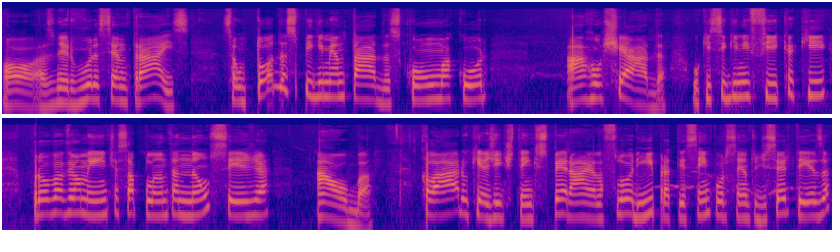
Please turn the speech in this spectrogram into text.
ó, as nervuras centrais são todas pigmentadas com uma cor arroxeada, o que significa que provavelmente essa planta não seja alba. Claro que a gente tem que esperar ela florir para ter 100% de certeza,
